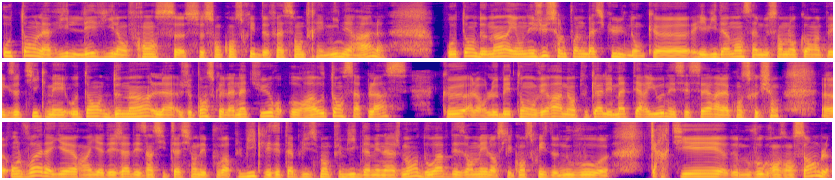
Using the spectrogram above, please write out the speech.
autant la ville, les villes en France se sont construites de façon très minérale, autant demain, et on est juste sur le point de bascule, donc euh, évidemment ça nous semble encore un peu exotique, mais autant demain, la, je pense que la nature aura autant sa place que, alors le béton on verra, mais en tout cas les matériaux nécessaires à la construction. Euh, on le voit d'ailleurs, hein, il y a déjà des incitations des pouvoirs publics, les établissements publics d'aménagement doivent désormais, lorsqu'ils construisent de nouveaux euh, quartiers, de nouveaux grands ensembles,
